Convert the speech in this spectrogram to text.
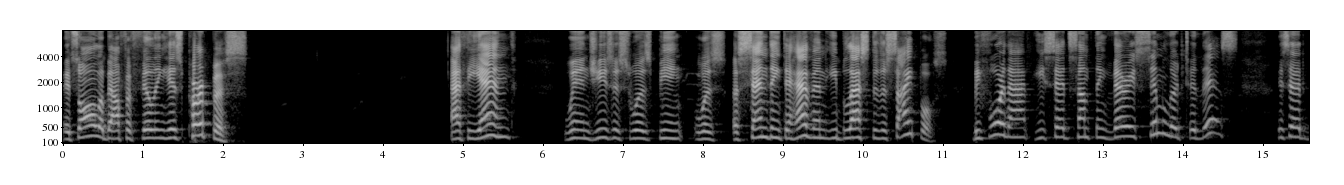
it's all about fulfilling His purpose. At the end, when Jesus was being was ascending to heaven, he blessed the disciples. Before that, he said something very similar to this. He said,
